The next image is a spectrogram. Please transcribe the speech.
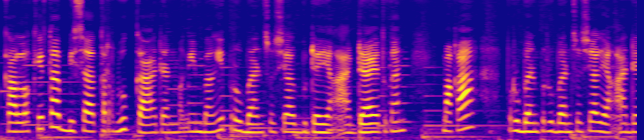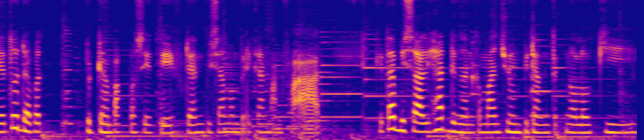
kalau kita bisa terbuka dan mengimbangi perubahan sosial budaya yang ada itu kan, maka perubahan-perubahan sosial yang ada itu dapat berdampak positif dan bisa memberikan manfaat. Kita bisa lihat dengan kemajuan bidang teknologi.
